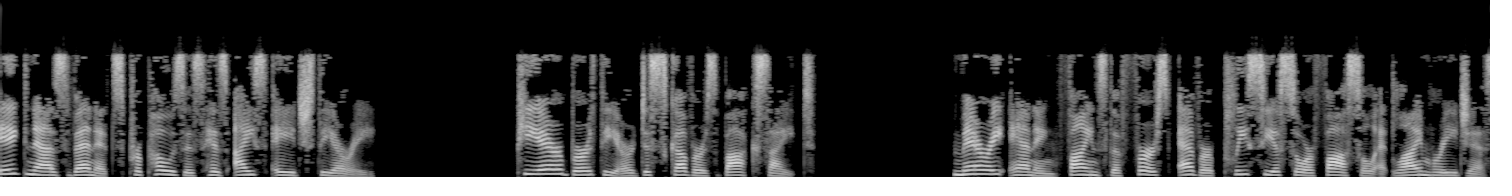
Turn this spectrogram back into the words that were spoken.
Ignaz Venetz proposes his Ice Age theory. Pierre Berthier discovers bauxite. Mary Anning finds the first ever plesiosaur fossil at Lyme Regis.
